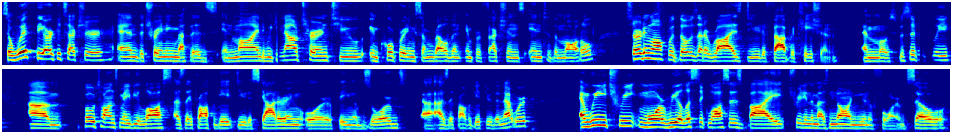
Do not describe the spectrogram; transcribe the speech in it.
So with the architecture and the training methods in mind, we can now turn to incorporating some relevant imperfections into the model, starting off with those that arise due to fabrication. And most specifically, um, photons may be lost as they propagate due to scattering or being absorbed uh, as they propagate through the network. And we treat more realistic losses by treating them as non-uniform. So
